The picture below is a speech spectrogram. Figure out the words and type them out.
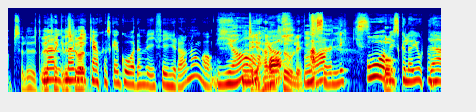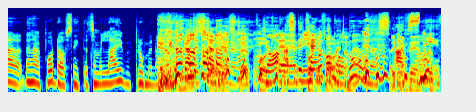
absolut. Och jag Men, tänker det men vi vara, kanske ska gå den vi fyra någon gång. Ja. det hade Ja. roligt. Mm. Alltså lyx. Åh, Och- vi skulle ha gjort det här, den här poddavsnittet som en livepromenad. Just det, just det. Podd- Ja, Eh, alltså det kan komma ett bonusavsnitt.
